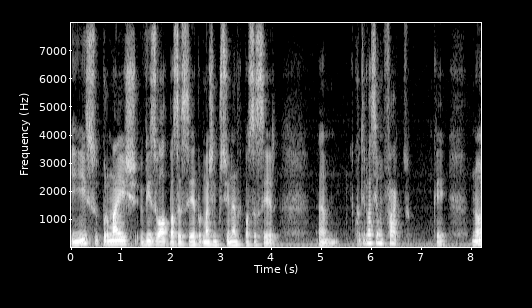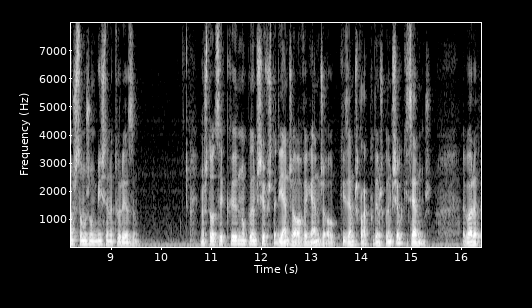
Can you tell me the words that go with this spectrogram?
E isso, por mais visual que possa ser, por mais impressionante que possa ser, um, continua a ser um facto ok? Nós somos um bicho da natureza. Não estou a dizer que não podemos ser vegetarianos ou veganos ou o que quisermos. Claro que podemos. Podemos ser o que quisermos. Agora,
